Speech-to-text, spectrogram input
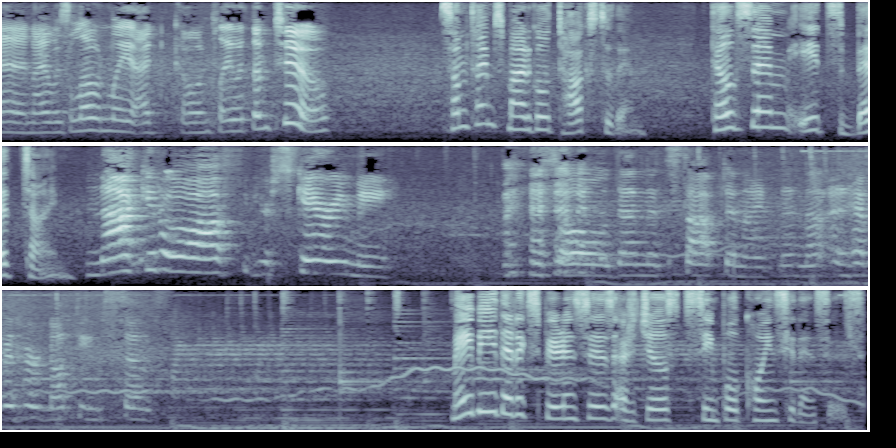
and I was lonely, I'd go and play with them too. Sometimes Margot talks to them, tells them it's bedtime. Knock it off! You're scaring me. so then it stopped, and I, and I haven't heard nothing since. Maybe their experiences are just simple coincidences.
